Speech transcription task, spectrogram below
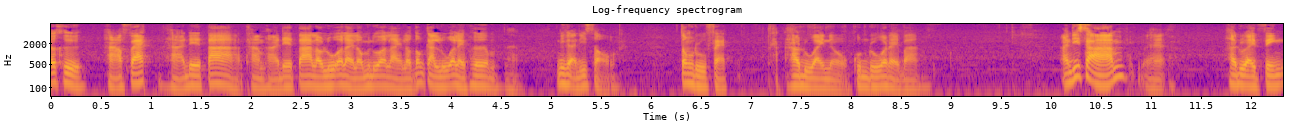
ก็คือหา fact หา data ถามหา data เรารู้อะไร เราไม่รู้อะไร เราต้องการรู้อะไรเพิ่มนะครับนี่คืออันที่สองต้องรู้ fact how do I know คุณรู้อะไรบ้าง อันที่สามนะฮะ how do I think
